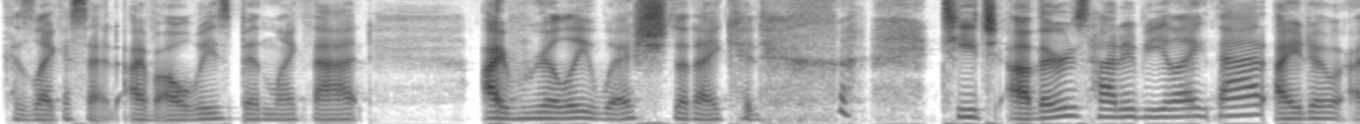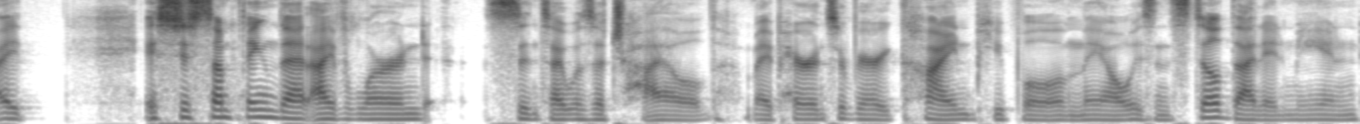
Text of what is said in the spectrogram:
Because, like I said, I've always been like that. I really wish that I could teach others how to be like that. I don't, I, it's just something that I've learned since I was a child. My parents are very kind people and they always instilled that in me. And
